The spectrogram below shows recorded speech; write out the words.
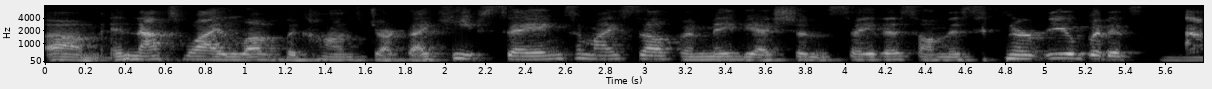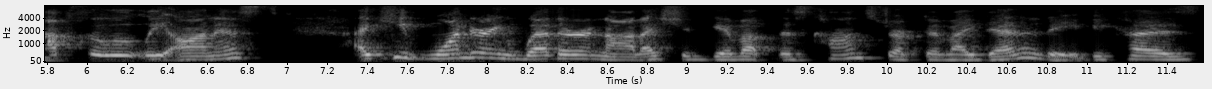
Um, and that's why I love the construct. I keep saying to myself, and maybe I shouldn't say this on this interview, but it's mm-hmm. absolutely honest. I keep wondering whether or not I should give up this construct of identity because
